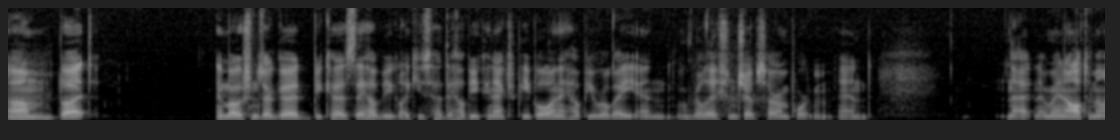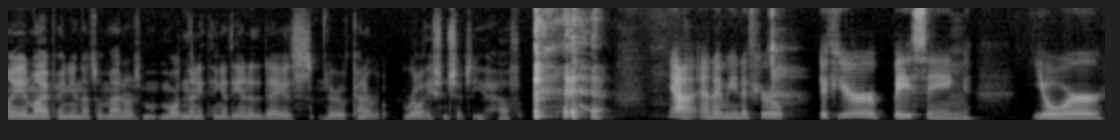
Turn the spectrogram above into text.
Mm-hmm. Um, but emotions are good because they help you like you said they help you connect to people and they help you relate and relationships are important and that I mean ultimately in my opinion that's what matters more than anything at the end of the day is the kind of relationships that you have. Yeah, and I mean if you're if you're basing your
